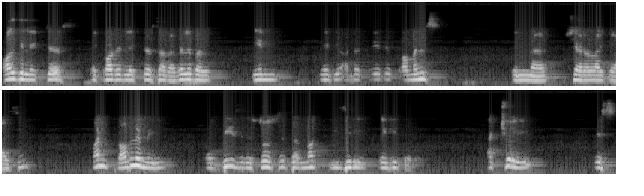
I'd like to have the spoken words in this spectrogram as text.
All the lectures, recorded lectures are available in creative, under Creative Commons in uh, share alike license. One problem is that these resources are not easily edited. Actually, this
